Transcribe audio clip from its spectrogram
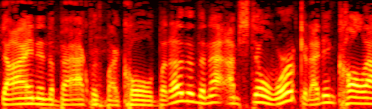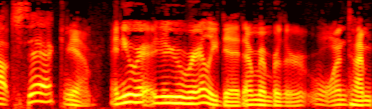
Dying in the back with my cold. But other than that, I'm still working. I didn't call out sick. Yeah. And you ra- you rarely did. I remember there one time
